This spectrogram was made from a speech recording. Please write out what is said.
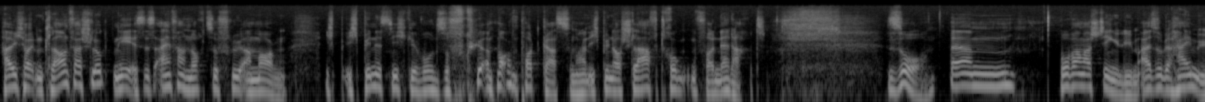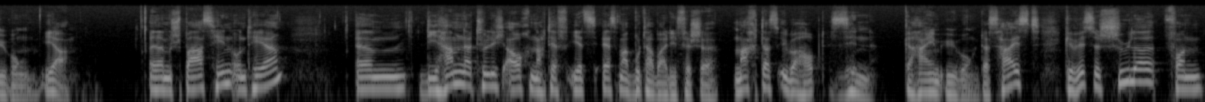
Habe ich heute einen Clown verschluckt? Nee, es ist einfach noch zu früh am Morgen. Ich, ich bin es nicht gewohnt, so früh am Morgen Podcast zu machen. Ich bin auch schlaftrunken von der Nacht. So, ähm, wo waren wir stehen geblieben? Also Geheimübungen, ja. Ähm, Spaß hin und her. Ähm, die haben natürlich auch nach der, jetzt erstmal Butter bei die Fische. Macht das überhaupt Sinn? Geheimübung. Das heißt, gewisse Schüler von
